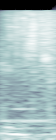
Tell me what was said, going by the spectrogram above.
Team's turret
